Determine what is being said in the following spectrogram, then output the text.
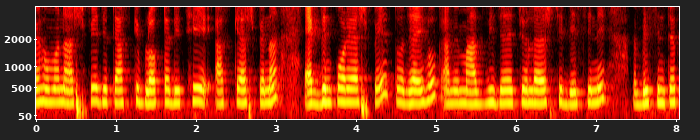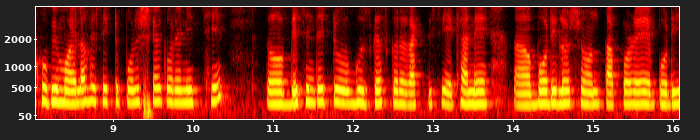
মেহমান আসবে। যেতে আজকে ব্লগটা দিচ্ছি, আজকে আসবে না, একদিন পরে আসবে। তো যাই হোক, আমি মাছ ভিজায় চলে আসছি বেসিনে। বেসিনটা খুবই ময়লা হয়েছে, একটু পরিষ্কার করে নিচ্ছি। তো বেসিনটা একটু গুছগাছ করে রাখতেছি। এখানে বডি লোশন, তারপরে বডি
